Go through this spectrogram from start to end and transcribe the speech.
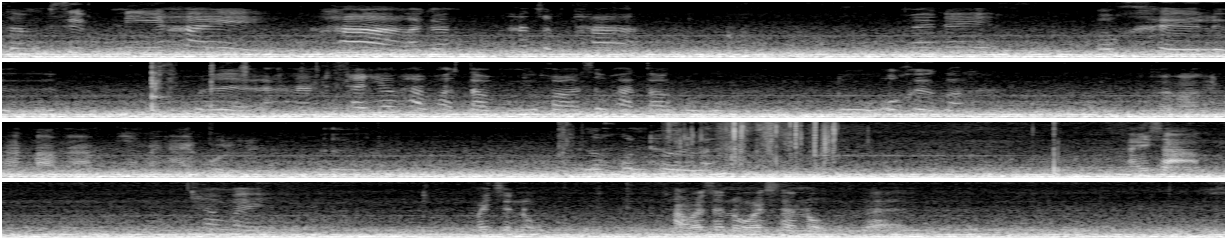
เต็มสิบนี่ให้ห้าแล้วกันห้าจุดห้าไม่ได้โอเคหรือเลยนะถ้าเทียบผ่านผ่านเตามีความรู้สึกผ่านเตาดูดูโอเคกว่า แต่ตอนที่ผ่านตามน้ำยังไม่ให้คนเลย เออแล้วคุณเธอล่ะ ให้สาม ทำไม ไม่สนุกถามว่าสนุกไหมสนุกแต่โค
